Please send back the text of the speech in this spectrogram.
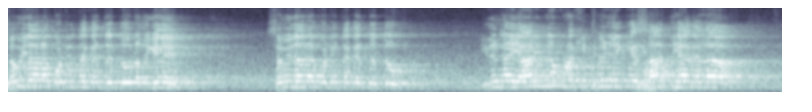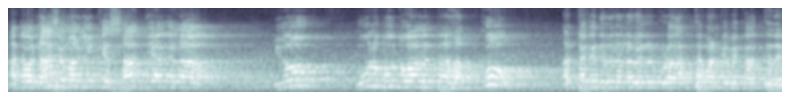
ಸಂವಿಧಾನ ಕೊಟ್ಟಿರ್ತಕ್ಕಂಥದ್ದು ನಮಗೆ. ಸಂವಿಧಾನ ಕೊಟ್ಟಿರ್ತಕ್ಕಂಥದ್ದು. ಇದನ್ನ ಯಾರಿಂದೂ ಕೂಡ ಕಿತ್ಕೊಳ್ಳಿಕ್ಕೆ ಸಾಧ್ಯ ಆಗಲ್ಲ. ಅಥವಾ ನಾಶ ಮಾಡಲಿಕ್ಕೆ ಸಾಧ್ಯ ಆಗಲ್ಲ. ಇದು ಮೂಲಭೂತವಾದಂತಹ ಹಕ್ಕು ಅಂತಕ್ಕಂಥದ್ದನ್ನ ನಾವೆಲ್ಲರೂ ಕೂಡ ಅರ್ಥ ಮಾಡ್ಕೋಬೇಕಾಗ್ತದೆ.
